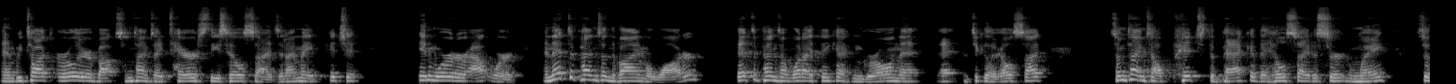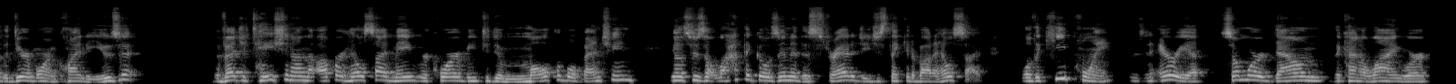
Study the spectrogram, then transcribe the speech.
And we talked earlier about sometimes I terrace these hillsides and I may pitch it inward or outward. And that depends on the volume of water. That depends on what I think I can grow on that, that particular hillside. Sometimes I'll pitch the back of the hillside a certain way so the deer are more inclined to use it. The vegetation on the upper hillside may require me to do multiple benching. You know, so there's a lot that goes into this strategy just thinking about a hillside. Well, the key point, there's an area somewhere down the kind of line where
